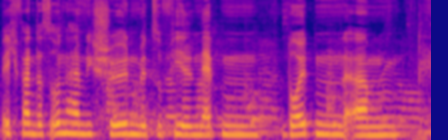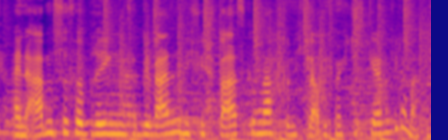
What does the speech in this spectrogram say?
Ich fand es unheimlich schön, mit so vielen netten Leuten ähm, einen Abend zu verbringen. Es hat mir wahnsinnig viel Spaß gemacht und ich glaube, ich möchte es gerne wieder machen.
